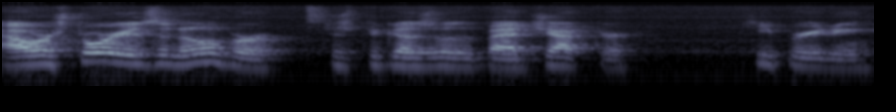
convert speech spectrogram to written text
Our story isn't over just because it was a bad chapter. Keep reading.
